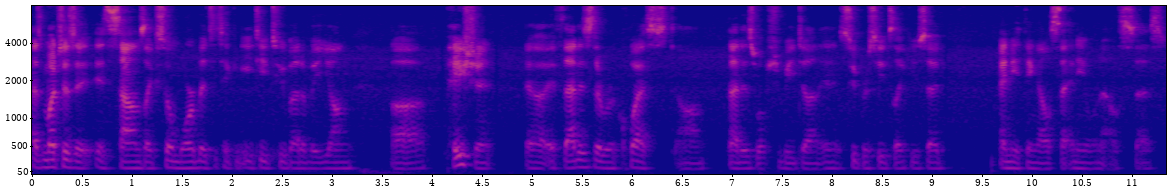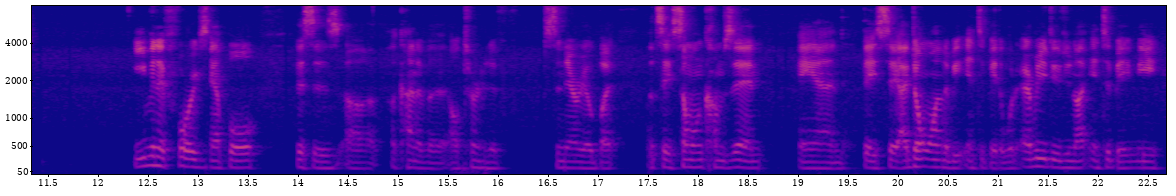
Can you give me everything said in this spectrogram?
as much as it, it sounds like so morbid to take an ET tube out of a young uh, patient, uh, if that is the request, um, that is what should be done, and it supersedes, like you said, anything else that anyone else says. Even if, for example, this is uh, a kind of an alternative scenario, but let's say someone comes in and they say, "I don't want to be intubated. Whatever you do, do not intubate me."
